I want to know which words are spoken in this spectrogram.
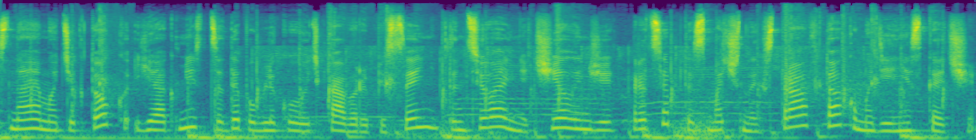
Знаємо TikTok як місце, де публікують кавери пісень, танцювальні челенджі, рецепти смачних страв та комедійні скетчі.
